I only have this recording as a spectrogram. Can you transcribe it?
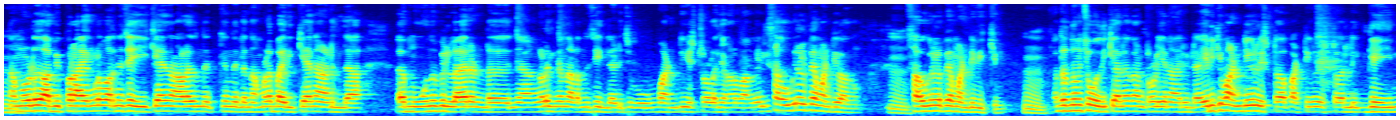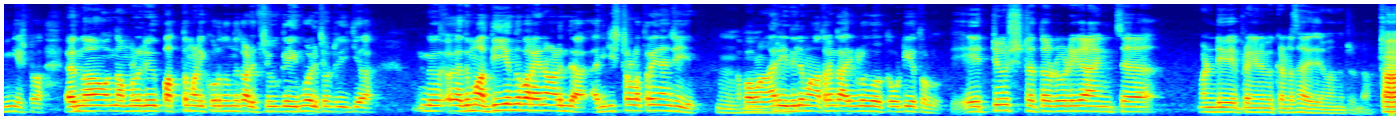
നമ്മളോട് അഭിപ്രായങ്ങൾ പറഞ്ഞ് ചെയ്യിക്കാൻ ആൾ നിൽക്കുന്നില്ല നമ്മളെ ഭരിക്കാൻ ആളില്ല. മൂന്ന് പിള്ളേരുണ്ട്. ഞങ്ങൾ ഇങ്ങനെ നടന്ന് ചില്ലടിച്ച് പോകും വണ്ടി ഇഷ്ടമുള്ള ഞങ്ങൾ വാങ്ങും. എനിക്ക് സൗകര്യം ഞാൻ വണ്ടി വാങ്ങും. സൗകര്യം ഞാൻ വണ്ടി വിൽക്കും. അതൊന്നും ചോദിക്കാനോ കൺട്രോൾ ചെയ്യാൻ ആരുമില്ല. എനിക്ക് വണ്ടികൾ ഇഷ്ടമാണ് പട്ടികൾ ഇഷ്ടമാണ് അല്ലെങ്കിൽ ഗെയിമിങ് ഇഷ്ടമാണ് എന്നാൽ നമ്മളൊരു പത്ത് മണിക്കൂർ നിന്ന് കളിച്ചു ഗെയിം കളിച്ചോണ്ടിരിക്കുക. അത് മതി എന്ന് പറയാൻ ആളില്ല. എനിക്ക് ഇഷ്ടമുള്ളത്രേ ഞാൻ ചെയ്യും. അപ്പം ആ രീതിയിൽ മാത്രം കാര്യങ്ങൾ വർക്ക്ഔട്ട് ചെയ്യത്തുള്ളൂ. ഏറ്റവും ഇഷ്ടത്തോടു കൂടി കാണിച്ച വണ്ടി എപ്പോഴെങ്കിലും വിൽക്കേണ്ട സാഹചര്യം വന്നിട്ടുണ്ടോ? ആ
